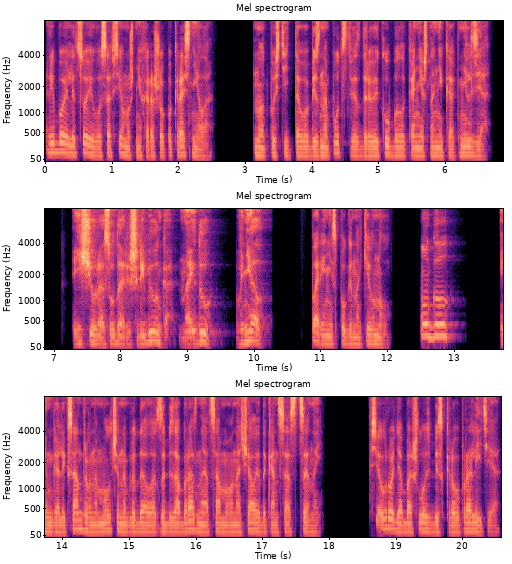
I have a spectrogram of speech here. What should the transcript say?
Рябое лицо его совсем уж нехорошо покраснело. Но отпустить того без напутствия здоровяку было, конечно, никак нельзя. «Еще раз ударишь ребенка, найду. Внял?» Парень испуганно кивнул. «Угу». Инга Александровна молча наблюдала за безобразной от самого начала и до конца сценой. Все вроде обошлось без кровопролития.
